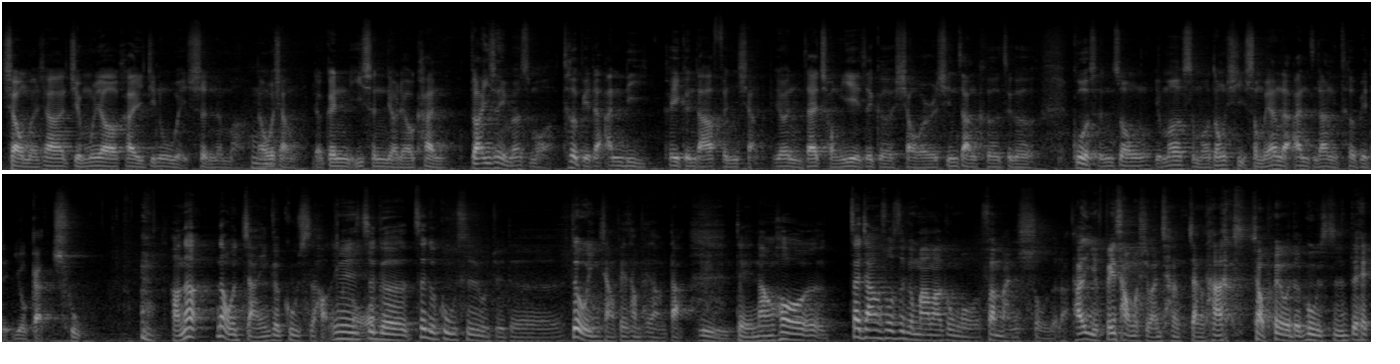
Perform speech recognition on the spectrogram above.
像我们现在节目要开始进入尾声了嘛，嗯那我想要跟医生聊聊看，不知道医生有没有什么特别的案例可以跟大家分享？比如你在从业这个小儿心脏科这个过程中，有没有什么东西、什么样的案子让你特别的有感触？好，那那我讲一个故事好了，因为这个、这个故事我觉得对我影响非常非常大。嗯，对，然后呃再加上说这个妈妈跟我算蛮熟的啦，她也非常我喜欢讲 讲她小朋友的故事，对，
